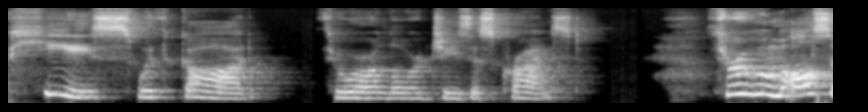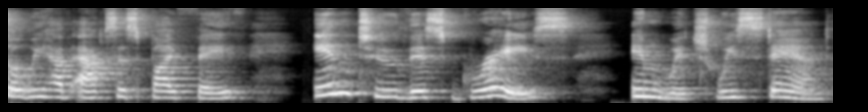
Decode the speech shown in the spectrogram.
peace with God through our Lord Jesus Christ, through whom also we have access by faith into this grace in which we stand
